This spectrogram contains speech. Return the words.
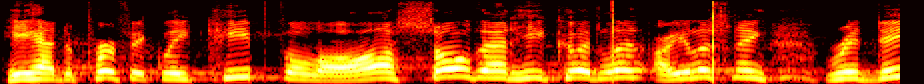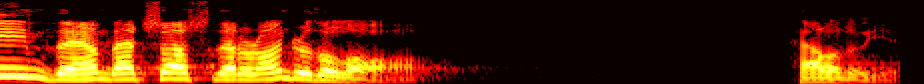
He had to perfectly keep the law so that he could, are you listening? Redeem them, that's us that are under the law. Hallelujah.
